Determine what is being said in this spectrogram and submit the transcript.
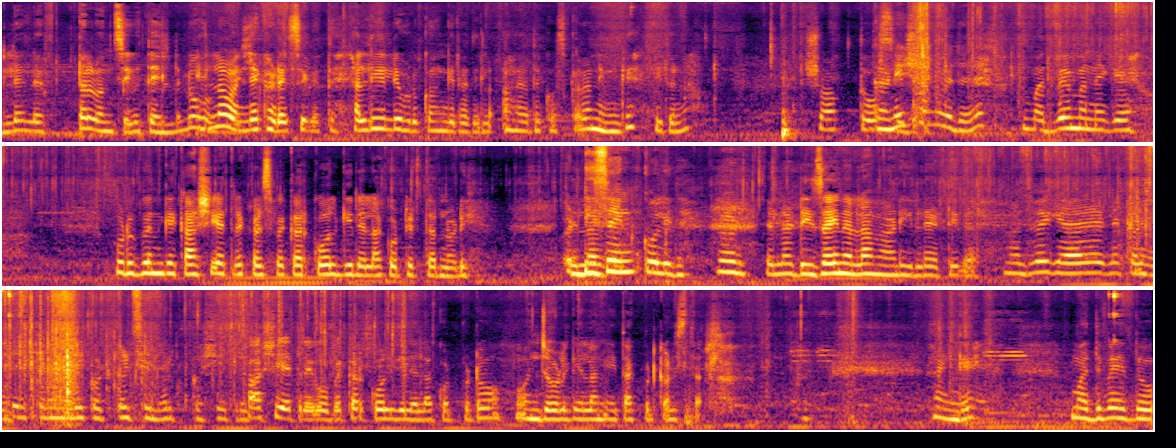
ಇಲ್ಲೇ ಲೆಫ್ಟಲ್ಲಿ ಒಂದು ಸಿಗುತ್ತೆ. ಎಲ್ಲೂ ಎಲ್ಲ ಒಂದೇ ಕಡೆ ಸಿಗುತ್ತೆ. ಅಲ್ಲಿ ಇಲ್ಲಿ ಹುಡ್ಕೊಂಗಿರೋದಿಲ್ಲ. ಅದಕ್ಕೋಸ್ಕರ ನಿಮಗೆ ಇದನ್ನು ಶಾಪ್ ತೋರಿಸಿ. ಇದೆ. ಮದುವೆ ಮನೆಗೆ ಹುಡುಗನಿಗೆ ಕಾಶಿ ಹತ್ರ ಕಳಿಸ್ಬೇಕಾದ್ರೆ ಕೋಲ್ಗಿಲೆಲ್ಲ ಕೊಟ್ಟಿರ್ತಾರೆ ನೋಡಿ. ಡಿಸೈನ್ ಕೋಲ್ ಇದೆ. ನೋಡಿ. ಎಲ್ಲ ಡಿಸೈನ್ ಎಲ್ಲ ಮಾಡಿ ಇಲ್ಲೇ ಇಟ್ಟಿದ್ದಾರೆ. ಮದುವೆಗೆ ಯಾರ್ಯಾರನ್ನ ಕಳಿಸ್ತಿರ್ತಾರೆ ನೋಡಿ ಕೊಟ್ಟು ಕಳಿಸಿ ಕಾಶಿ ಹತ್ರ ಕಾಶಿ ಹತ್ರಗೆ ಹೋಗ್ಬೇಕಾದ್ರೆ ಕೋಲ್ಗಿಲೆಲ್ಲ ಕೊಟ್ಬಿಟ್ಟು ಒಂದು ಜೋಳಿಗೆಲ್ಲ ನೇತಾಕ್ಬಿಟ್ಟು ಕಳಿಸ್ತಾರೆ ಹಂಗೆ ಮದುವೆದು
